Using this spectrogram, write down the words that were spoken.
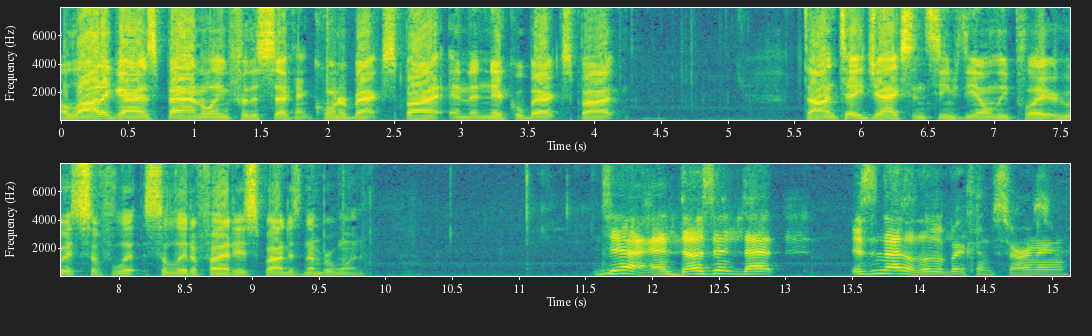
a lot of guys battling for the second cornerback spot and the nickelback spot. Donte Jackson seems the only player who has solidified his spot as number one. Yeah, and doesn't that isn't that a little bit concerning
